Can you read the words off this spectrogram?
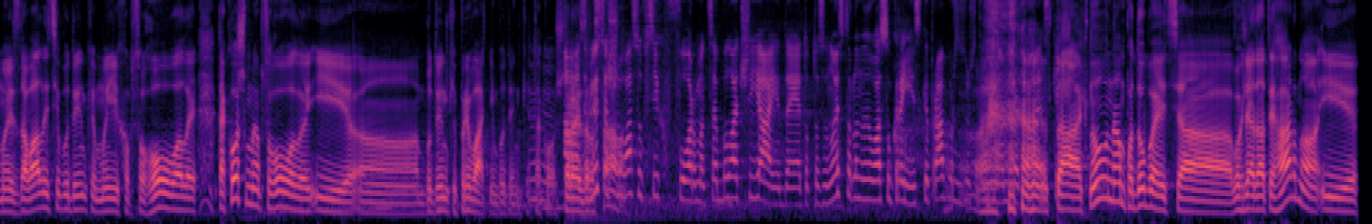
ми здавали ці будинки, ми їх обслуговували. Також ми обслуговували і е, будинки, приватні будинки. Також А, Перезростали. що у вас у всіх форма. Це була чия ідея? Тобто, з одної сторони, у вас український прапор, з іншої сторони, американський. Так, ну нам подобається виглядати гарно, і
